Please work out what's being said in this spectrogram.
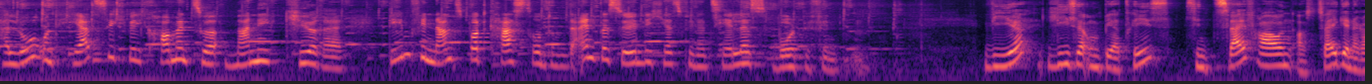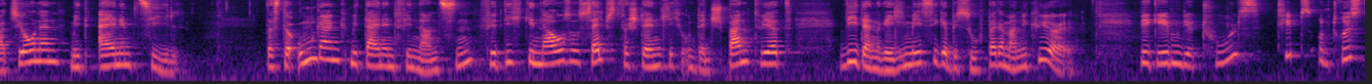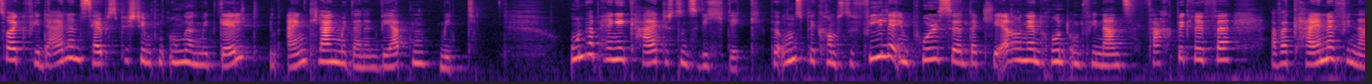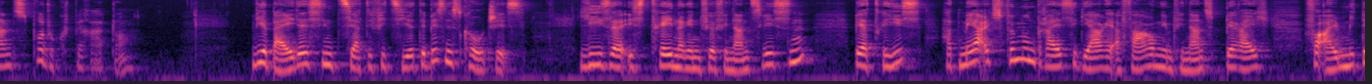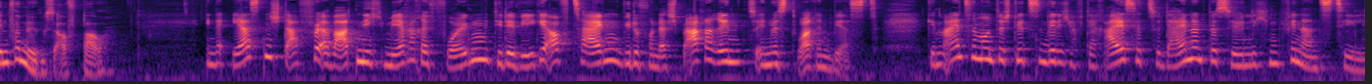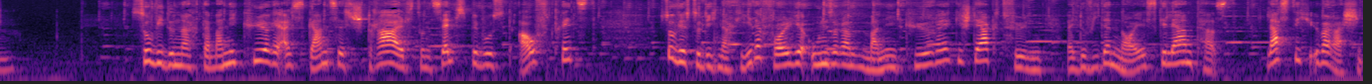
Hallo und herzlich willkommen zur Maniküre, dem Finanzpodcast rund um dein persönliches finanzielles Wohlbefinden. Wir, Lisa und Beatrice, sind zwei Frauen aus zwei Generationen mit einem Ziel. Dass der Umgang mit deinen Finanzen für dich genauso selbstverständlich und entspannt wird wie dein regelmäßiger Besuch bei der Maniküre. Wir geben dir Tools, Tipps und Rüstzeug für deinen selbstbestimmten Umgang mit Geld im Einklang mit deinen Werten mit. Unabhängigkeit ist uns wichtig. Bei uns bekommst du viele Impulse und Erklärungen rund um Finanzfachbegriffe, aber keine Finanzproduktberatung. Wir beide sind zertifizierte Business Coaches. Lisa ist Trainerin für Finanzwissen, Beatrice hat mehr als 35 Jahre Erfahrung im Finanzbereich, vor allem mit dem Vermögensaufbau. In der ersten Staffel erwarten dich mehrere Folgen, die dir Wege aufzeigen, wie du von der Sparerin zur Investorin wirst. Gemeinsam unterstützen wir dich auf der Reise zu deinen persönlichen Finanzzielen. So wie du nach der Maniküre als Ganzes strahlst und selbstbewusst auftrittst, so wirst du dich nach jeder Folge unserer Maniküre gestärkt fühlen, weil du wieder Neues gelernt hast. Lass dich überraschen.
